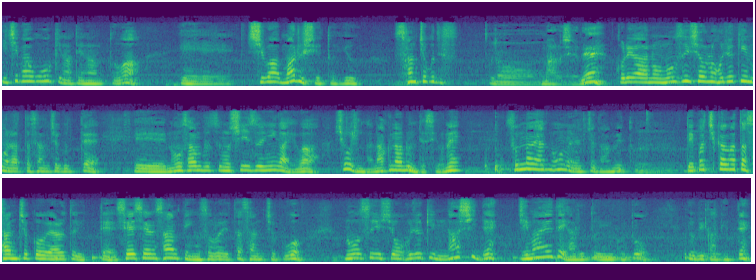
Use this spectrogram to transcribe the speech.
一番大きなテナントは、えー、シワマルシェという産直です。マルシェね。これはあの農水省の補助金もらった産直って、えー農産物のシーズン以外は商品がなくなるんですよね。そんなものやっちゃダメと。デパ地下型産直をやるといって生鮮産品を揃えた産直を農水省補助金なしで自前でやるということを呼びかけて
